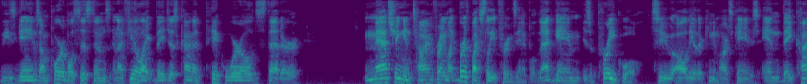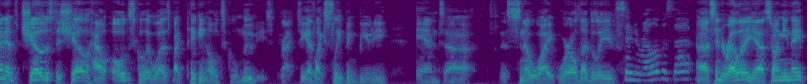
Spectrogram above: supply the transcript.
these games on portable systems, and I feel like they just kind of pick worlds that are matching in time frame. Like Birth by Sleep, for example, that game is a prequel to all the other Kingdom Hearts games, and they kind of chose to show how old school it was by picking old school movies. Right. So you had like Sleeping Beauty and uh, the Snow White world, I believe. Cinderella was that? Uh, Cinderella, yeah. So I mean, they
